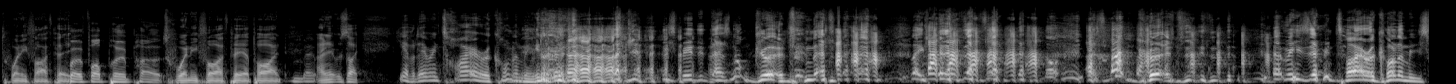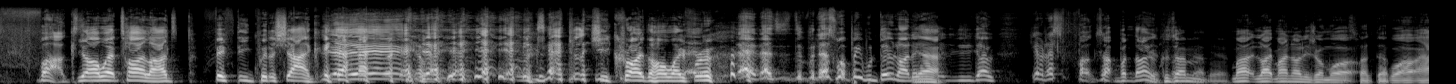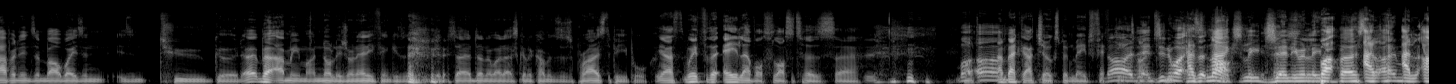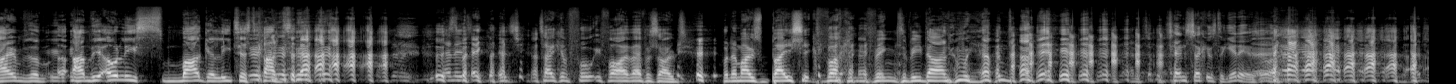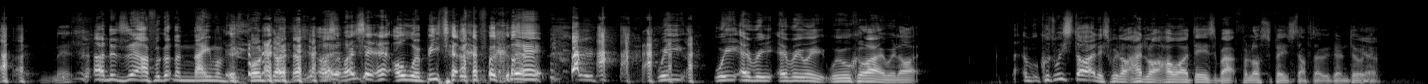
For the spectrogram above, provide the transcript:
twenty five p. 25p a pint. Twenty five per pint, And it was like, yeah, but their entire economy, like, been- that's not good. That's, like, that's, that's not, that's not good. that means their entire economy's fucked. Yo, I went Thailand, 15 quid a shag. Yeah, yeah, yeah, yeah, yeah, yeah, yeah, yeah, exactly. She cried the whole way through. yeah, that's but that's what people do. Like, Yeah. you go, yeah, but that's fucked up. But no, because um, up, yeah. my like my knowledge on what what happened in Zimbabwe isn't isn't too good. Uh, but I mean, my knowledge on anything isn't good. So I don't know why that's going to come as a surprise to people. yeah, wait for the A level philosophers. Uh, But I um, bet that joke's been made 50 No, times. do you know what? Has It's it not? actually genuinely But, the first and, time. and I'm the I'm the only smug elitist cunt. And it's, it's taken 45 episodes for the most basic fucking thing to be done, and we haven't done it. It took me ten seconds to get it as well. I, did say, I forgot the name of this podcast. I like, why did you say, oh, we're beat I forgot. Yeah. Dude, we we every every week we walk away we're like because we started this we like had like whole ideas about philosophy and stuff that we are going to do Yeah. it.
